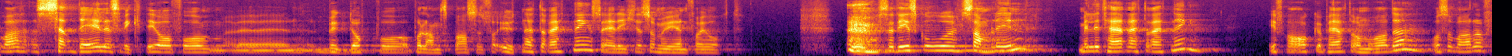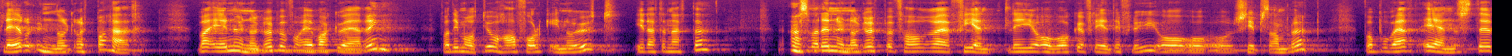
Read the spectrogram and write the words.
var særdeles viktig å få eh, bygd opp på, på, landsbasis. For uten etterretning så er det ikke så mye en får gjort. Så de skulle samle inn militær etterretning fra okkupert område. Og så var det flere undergrupper her. Det var en undergruppe for evakuering, for de måtte jo ha folk inn og ut i dette nettet. Så var det en undergruppe for eh, fiendtlig overvåke fiendtlig fly og, og, og, skipsanløp. For på hvert eneste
